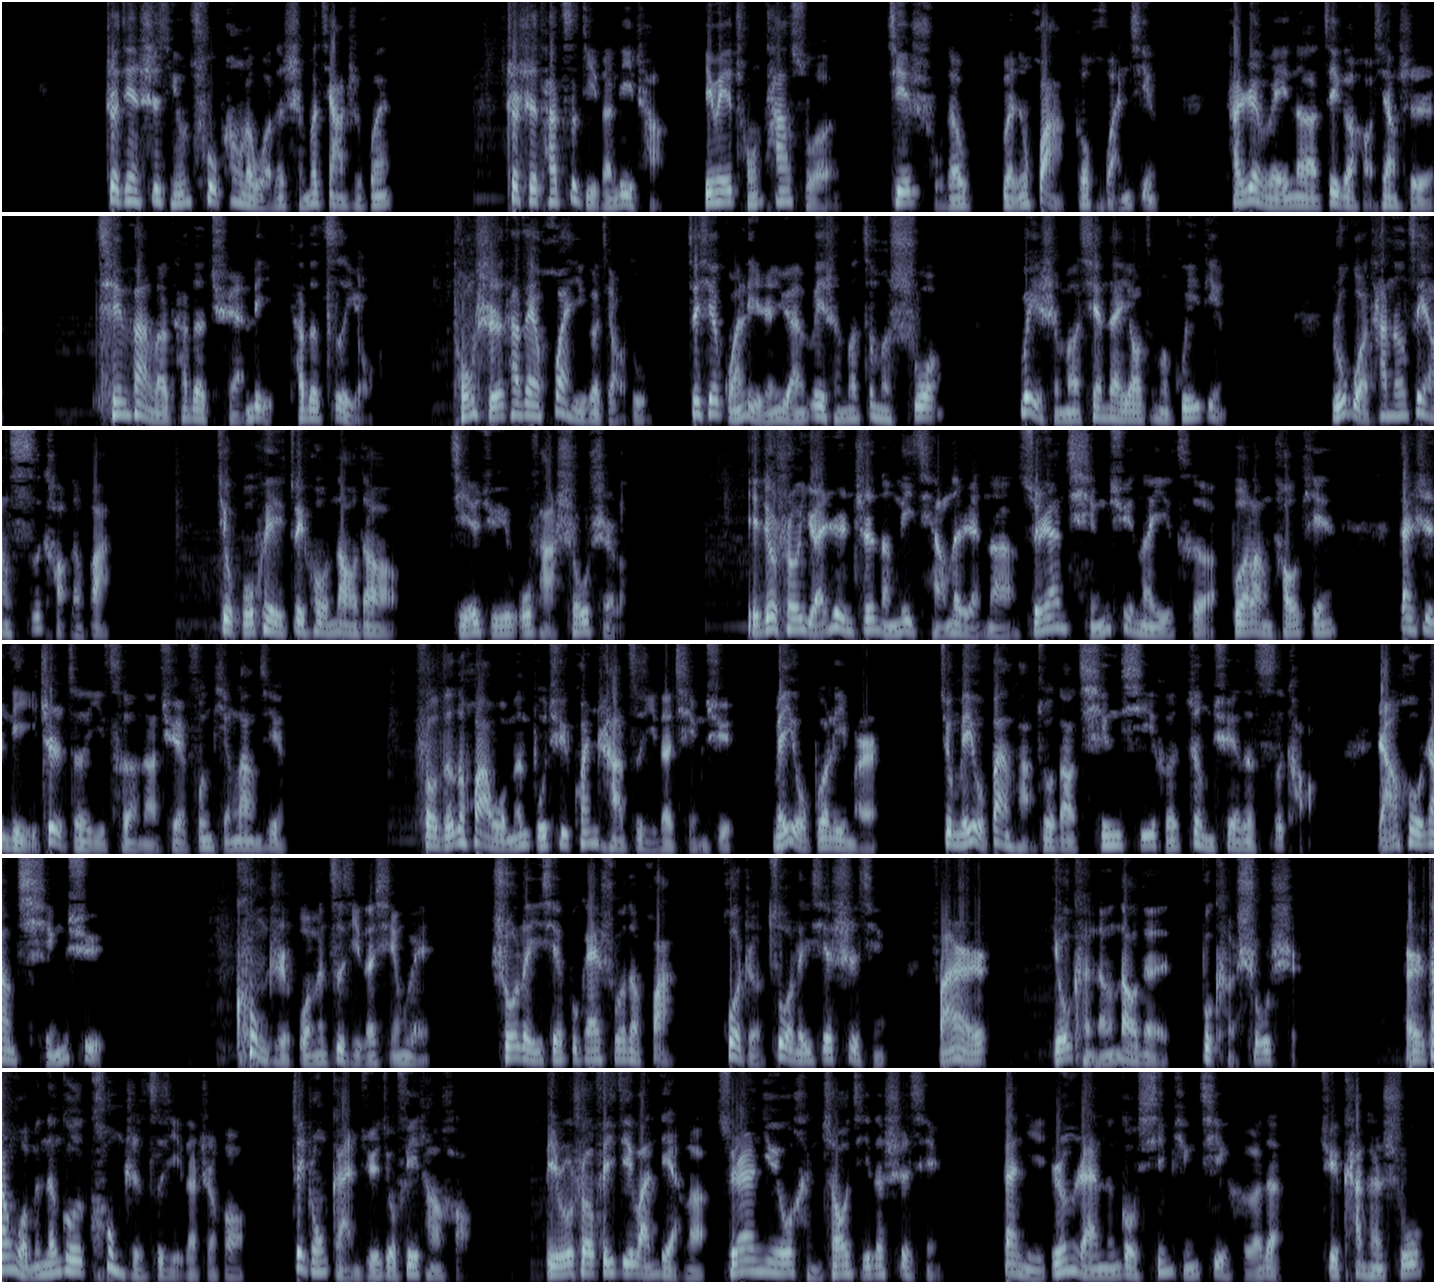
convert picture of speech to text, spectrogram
这件事情触碰了我的什么价值观？这是他自己的立场，因为从他所接触的文化和环境，他认为呢，这个好像是侵犯了他的权利、他的自由。同时，他再换一个角度，这些管理人员为什么这么说？为什么现在要这么规定？如果他能这样思考的话，就不会最后闹到。结局无法收拾了，也就是说，原认知能力强的人呢，虽然情绪那一侧波浪滔天，但是理智这一侧呢却风平浪静。否则的话，我们不去观察自己的情绪，没有玻璃门，就没有办法做到清晰和正确的思考，然后让情绪控制我们自己的行为，说了一些不该说的话，或者做了一些事情，反而。有可能闹得不可收拾，而当我们能够控制自己的时候，这种感觉就非常好。比如说飞机晚点了，虽然你有很着急的事情，但你仍然能够心平气和的去看看书。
